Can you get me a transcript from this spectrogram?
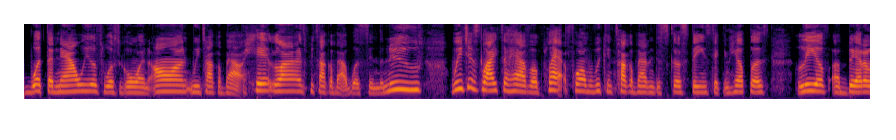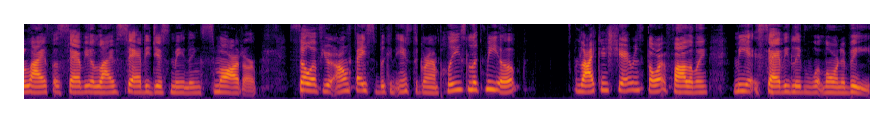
what the now is, what's going on. We talk about headlines. We talk about what's in the news. We just like to have a platform where we can talk about and discuss things that can help us live a better life, a savvier life. Savvy just meaning smarter. So if you're on Facebook and Instagram, please look me up like and share and start following me at Savvy Living with Lorna B.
